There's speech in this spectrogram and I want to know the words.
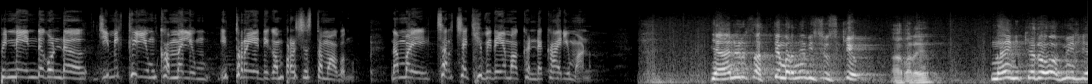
പിന്നെ എന്തുകൊണ്ട് ജിമിക്കയും കമ്മലും ഇത്രയധികം പ്രശസ്തമാകുന്നു? നമ്മൾ ചർച്ചയ്ക്ക് വിധേയമാക്കേണ്ട കാര്യമാണ്. ഞാനൊരു സത്യം പറഞ്ഞ് വിശ്വസിക്കൂ. എനിക്കത് ഓർമ്മയില്ല.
